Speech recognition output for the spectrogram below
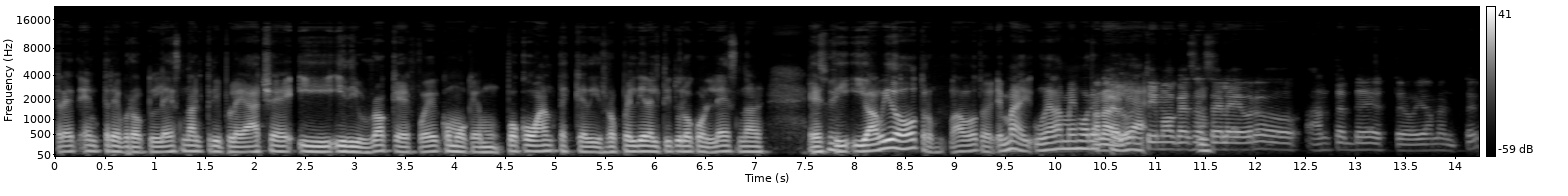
threat entre Brock Lesnar, Triple H y, D-Rock, que fue como que un poco antes que D-Rock perdiera el título con Lesnar. Este, Y ha habido otro, otro. Es más, una de las mejores bueno, El último que se mm. celebró antes de este, obviamente,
